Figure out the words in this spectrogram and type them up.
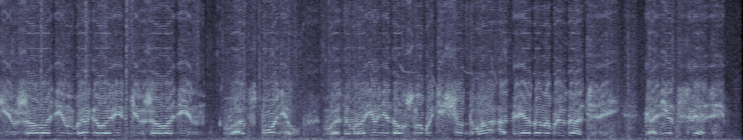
Кинжал-1Б говорит Кинжал-1. Вас понял. В этом районе должно быть еще два отряда наблюдателей. Конец связи.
